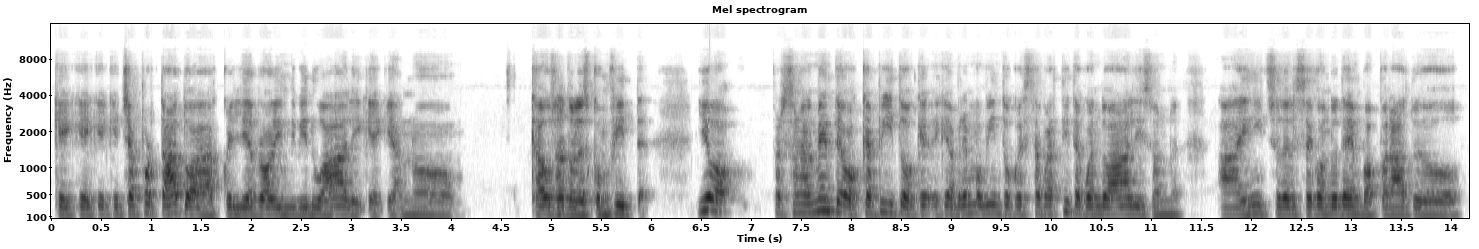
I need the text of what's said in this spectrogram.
che, che, che ci ha portato a quegli errori individuali che, che hanno causato le sconfitte. Io personalmente ho capito che, che, avremmo vinto questa partita quando Alison a inizio del secondo tempo ha parato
